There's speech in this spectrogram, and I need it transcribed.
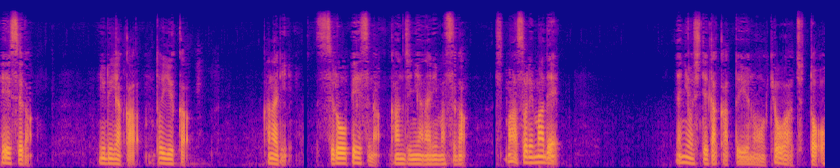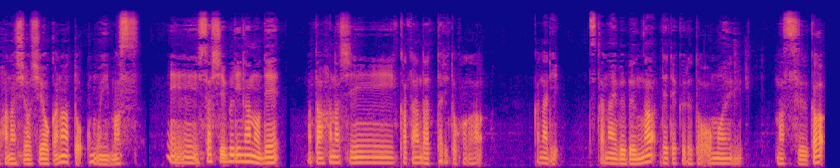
ペースが緩やかというか、かなりスローペースな感じにはなりますが、まあそれまで何をしてたかというのを今日はちょっとお話をしようかなと思います。えー、久しぶりなので、また話し方だったりとかがかなり拙い部分が出てくると思いますが、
